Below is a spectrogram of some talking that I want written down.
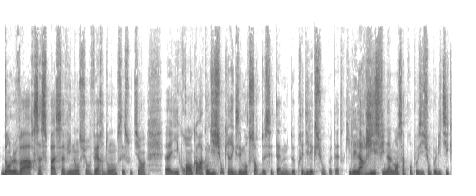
dans le Var. Ça se passe à Vinon sur Verdon. Ses soutiens y croient encore, à condition qu'Éric Zemmour sorte de ses thèmes de prédilection peut-être, qu'il élargisse finalement sa proposition politique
